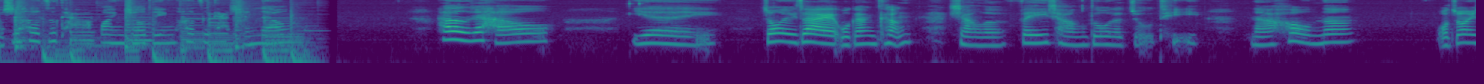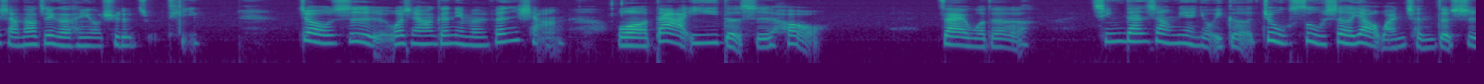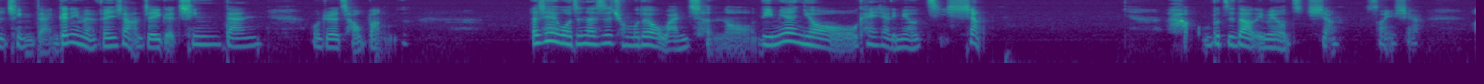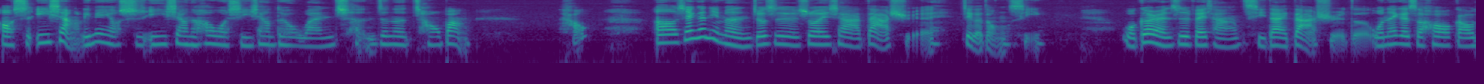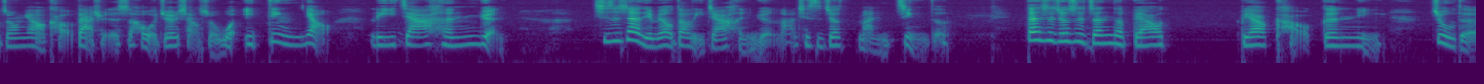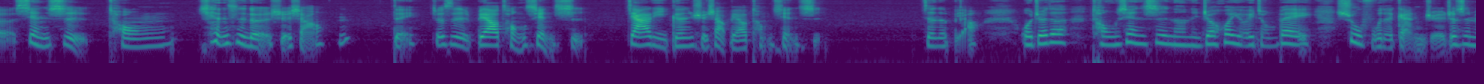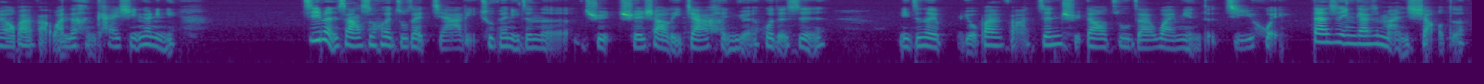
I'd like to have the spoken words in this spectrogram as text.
我是赫兹卡，欢迎收听赫兹卡闲聊。Hello，大家好，耶！终于在我刚刚想了非常多的主题，然后呢，我终于想到这个很有趣的主题，就是我想要跟你们分享我大一的时候，在我的。清单上面有一个住宿舍要完成的事清单，跟你们分享这个清单，我觉得超棒的，而且我真的是全部都有完成哦。里面有我看一下，里面有几项，好，不知道里面有几项，算一下，哦，十一项，里面有十一项，然后我十一项都有完成，真的超棒。好，呃，先跟你们就是说一下大学这个东西。我个人是非常期待大学的。我那个时候高中要考大学的时候，我就想说，我一定要离家很远。其实现在也没有到离家很远啦，其实就蛮近的。但是就是真的不要不要考跟你住的县市同县市的学校，嗯，对，就是不要同县市，家里跟学校不要同县市。真的不要，我觉得同县市呢，你就会有一种被束缚的感觉，就是没有办法玩的很开心，因为你基本上是会住在家里，除非你真的去学校离家很远，或者是你真的有办法争取到住在外面的机会，但是应该是蛮小的，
